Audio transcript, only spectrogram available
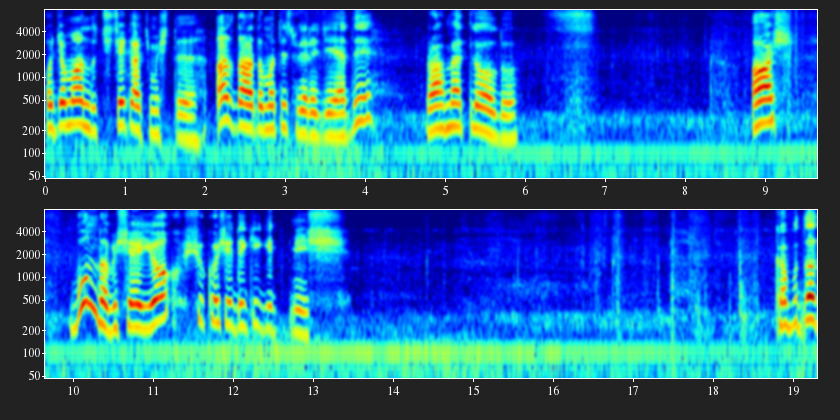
Kocamandı, çiçek açmıştı. Az daha domates vereceğiydi. Rahmetli oldu. Ağaç. Bunda bir şey yok. Şu köşedeki gitmiş. Kapıda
